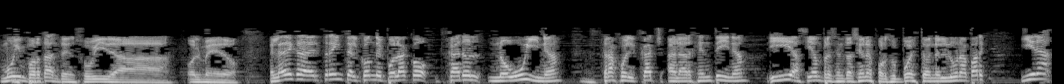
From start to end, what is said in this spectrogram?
muy importante en su vida, Olmedo. En la década del 30, el conde polaco Karol Nowina trajo el catch a la Argentina y hacían presentaciones, por supuesto, en el Luna Park. Y era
